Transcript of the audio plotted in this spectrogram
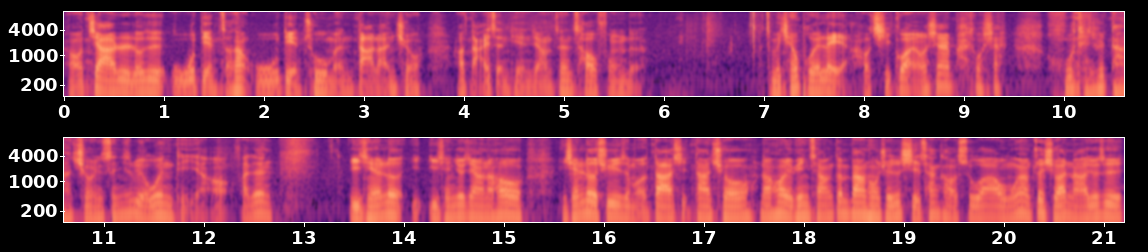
好假日都是五点早上五点出门打篮球，然后打一整天这样，真的超疯的。怎么以前都不会累啊？好奇怪！我现在拜托，现在五点去打球，你神经是不是有问题啊？哦，反正以前乐以以前就这样，然后以前乐趣什么打打球，然后也平常跟班上同学就写参考书啊。我们讲最喜欢拿的就是。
